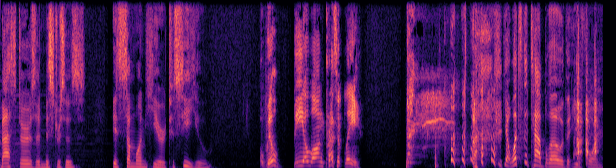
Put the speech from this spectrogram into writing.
Masters and mistresses, is someone here to see you? We'll be along presently. Yeah, what's the tableau that you formed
